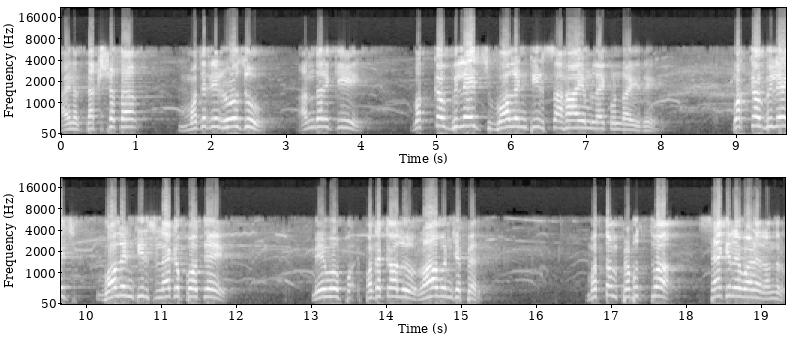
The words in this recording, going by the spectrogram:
ఆయన దక్షత. మొదటి రోజు అందరికీ ఒక్క విలేజ్ వాలంటీర్ సహాయం లేకుండా ఇది. ఒక్క విలేజ్ వాలంటీర్స్ లేకపోతే మేము ప- పథకాలు రావని చెప్పారు. మొత్తం ప్రభుత్వ శాఖనే వాడారు అందరూ.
